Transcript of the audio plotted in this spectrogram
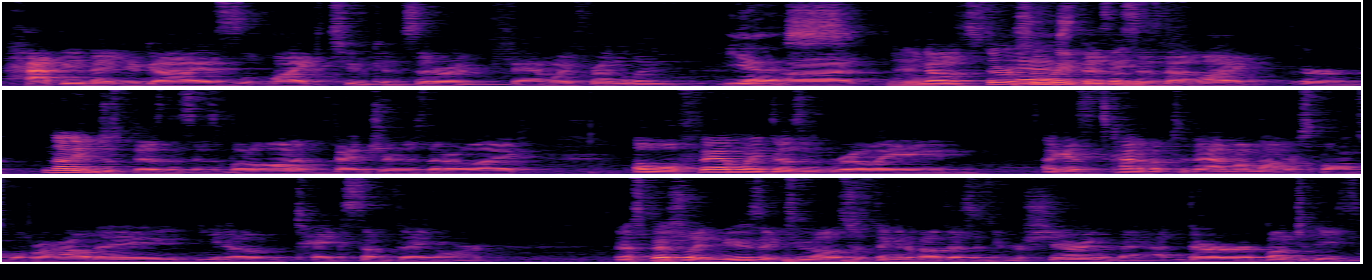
happy that you guys like to consider it family friendly. yes Uh, Yeah. You know, it's, there are so many businesses that like, or not even just businesses, but a lot of ventures that are like, oh well, family doesn't really. I guess it's kind of up to them. I'm not responsible for how they, you know, take something or and especially in music too. I was just thinking about this as you were sharing that. There are a bunch of these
